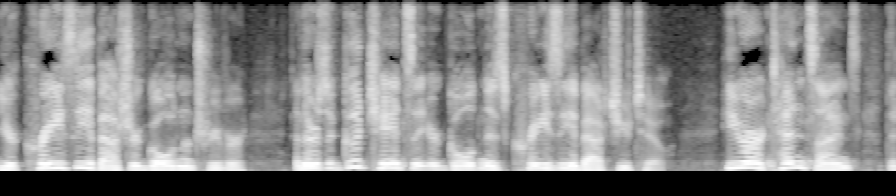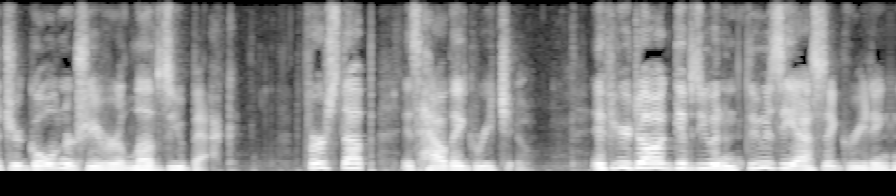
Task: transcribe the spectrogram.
You're crazy about your golden retriever, and there's a good chance that your golden is crazy about you too. Here are 10 signs that your golden retriever loves you back. First up is how they greet you. If your dog gives you an enthusiastic greeting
